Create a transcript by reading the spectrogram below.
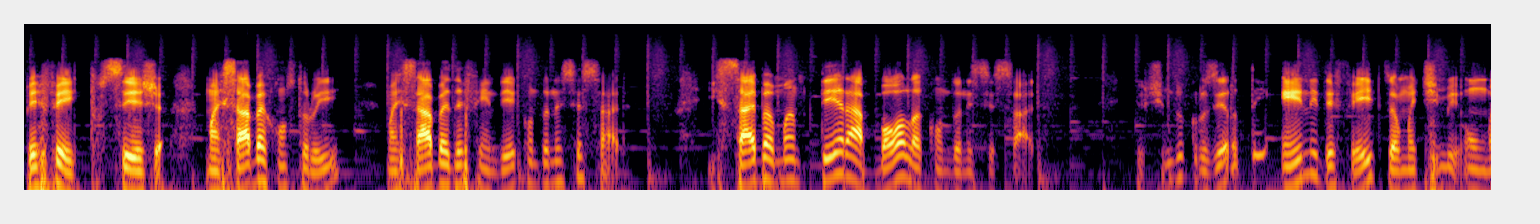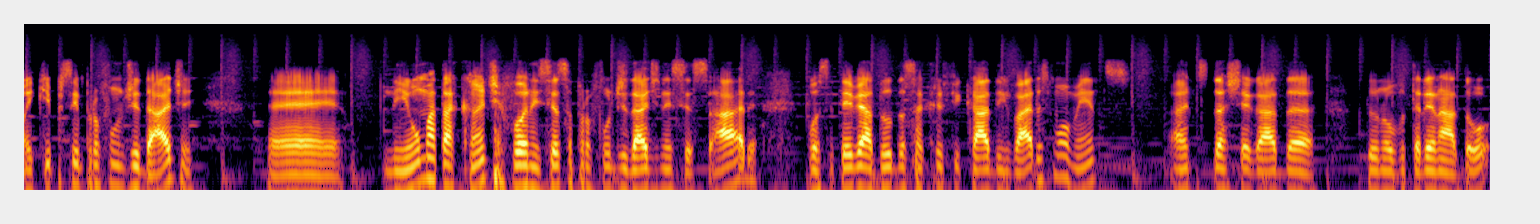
perfeito, seja, mas saiba construir, mas saiba defender quando necessário. E saiba manter a bola quando necessário. o time do Cruzeiro tem N defeitos, é uma, time, uma equipe sem profundidade, é, nenhum atacante fornecia essa profundidade necessária. Você teve a Duda sacrificada em vários momentos antes da chegada do novo treinador,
